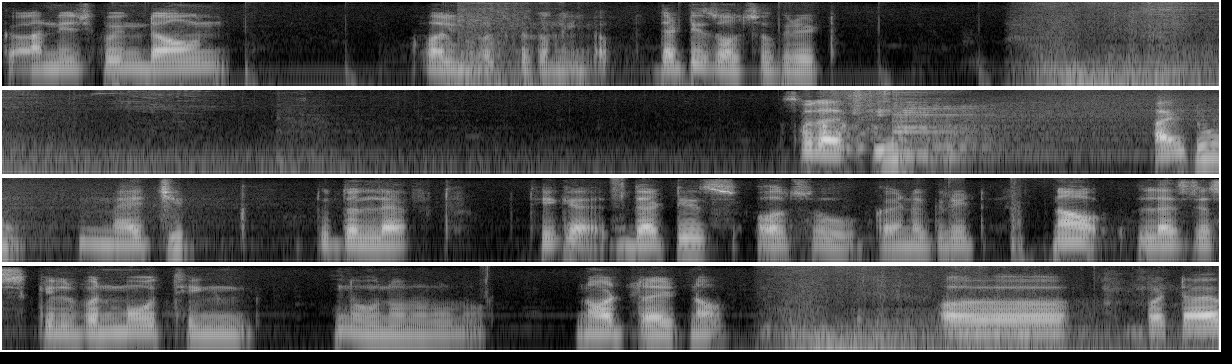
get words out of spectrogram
Carnage going down, Hulkbuster coming up. That is also great. So let's see. I do Magik to the left. Okay, that is also kind of great. Now let's just kill one more thing. No, no, no, no, no, not right now. Uh, but I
